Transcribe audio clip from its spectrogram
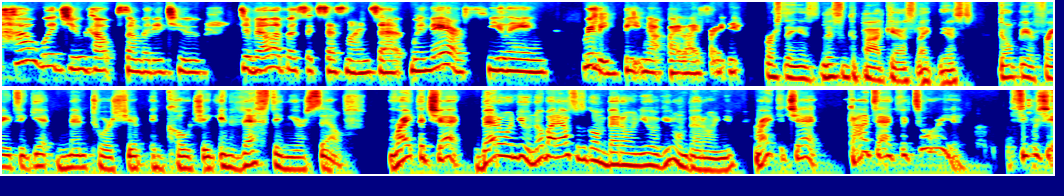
how would you help somebody to develop a success mindset when they are feeling really beaten up by life right now? First thing is listen to podcasts like this. Don't be afraid to get mentorship and coaching. Invest in yourself. Write the check. Bet on you. Nobody else is going to bet on you if you don't bet on you. Write the check. Contact Victoria see what she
